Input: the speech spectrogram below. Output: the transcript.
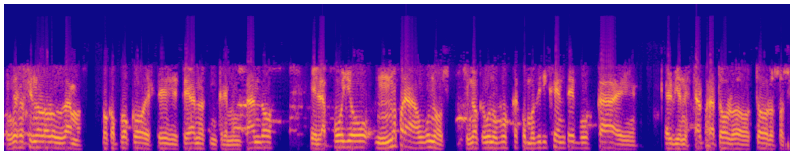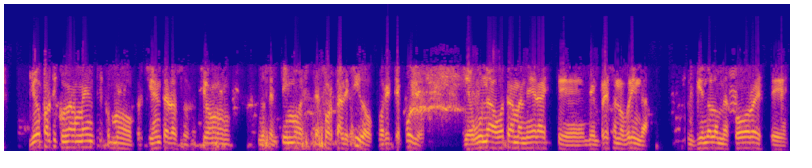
En eso sí no lo dudamos. Poco a poco este, este año incrementando el apoyo, no para unos, sino que uno busca como dirigente, busca eh, el bienestar para todos los, todos los socios. Yo particularmente como presidente de la asociación nos sentimos este, fortalecidos por este apoyo. De una u otra manera este, la empresa nos brinda, viendo lo mejor este,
